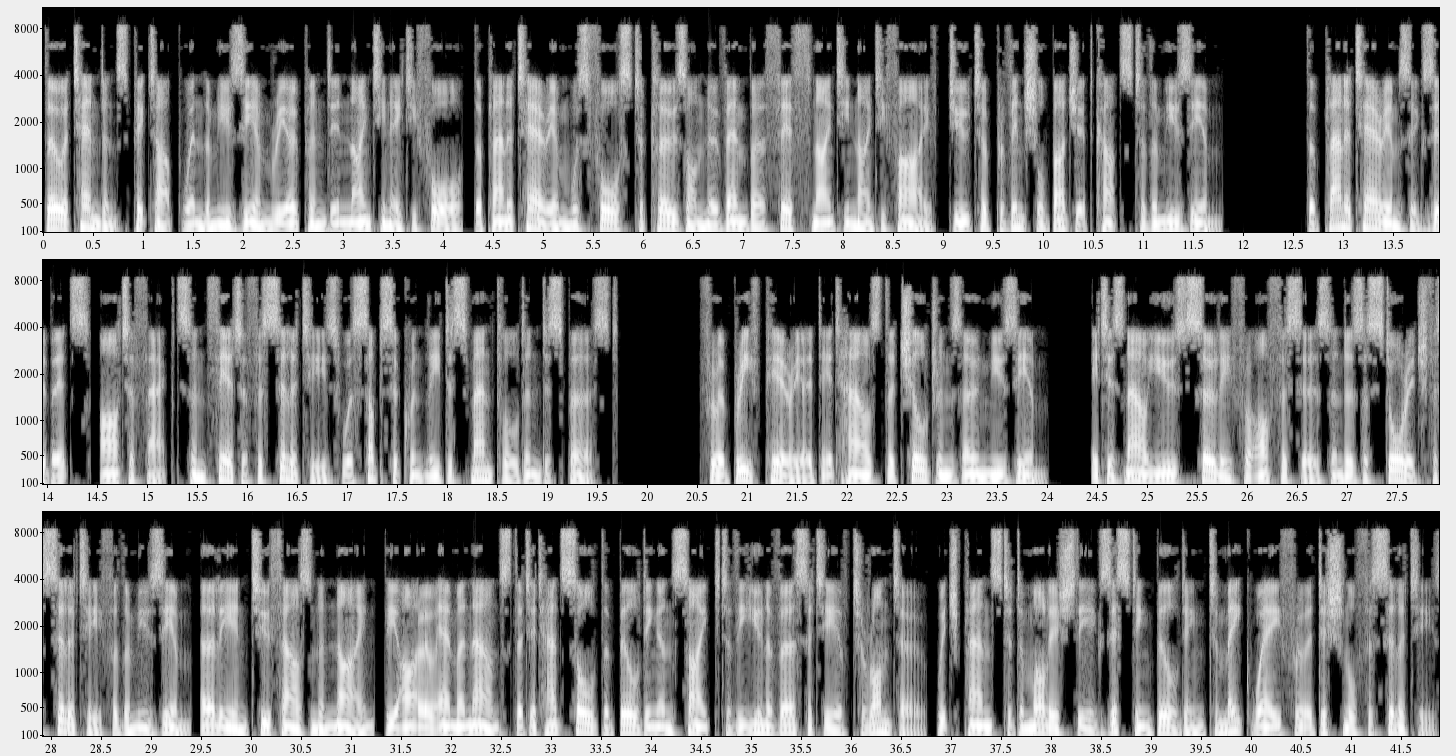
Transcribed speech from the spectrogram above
Though attendance picked up when the museum reopened in 1984, the planetarium was forced to close on November 5, 1995, due to provincial budget cuts to the museum. The planetarium's exhibits, artifacts and theatre facilities were subsequently dismantled and dispersed. For a brief period it housed the Children's Own Museum. It is now used solely for offices and as a storage facility for the museum. Early in 2009, the ROM announced that it had sold the building and site to the University of Toronto, which plans to demolish the existing building to make way for additional facilities.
